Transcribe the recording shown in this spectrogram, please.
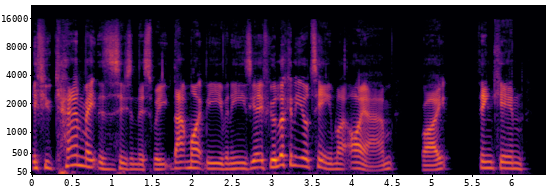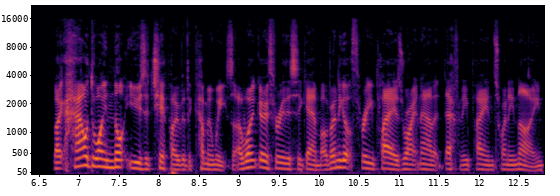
if you can make the decision this week, that might be even easier. If you're looking at your team like I am, right, thinking like how do I not use a chip over the coming weeks? I won't go through this again, but I've only got three players right now that definitely play in 29.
